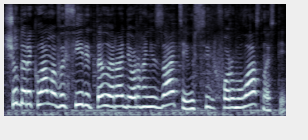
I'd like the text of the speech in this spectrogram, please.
Щодо реклами в ефірі телерадіоорганізацій усіх форм власності,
